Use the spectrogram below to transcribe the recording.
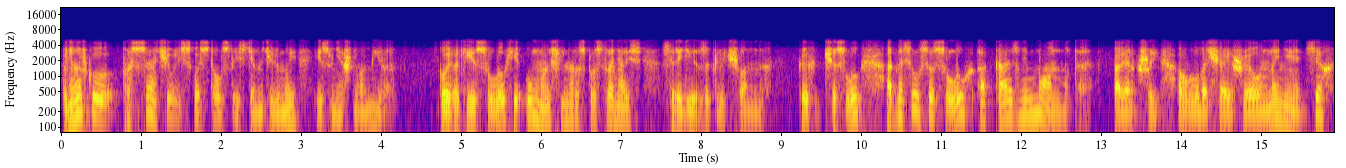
понемножку просачивались сквозь толстые стены тюрьмы из внешнего мира. Кое-какие слухи умышленно распространялись среди заключенных, к их числу относился слух о казни Монмута, повергший в глубочайшее уныние тех,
